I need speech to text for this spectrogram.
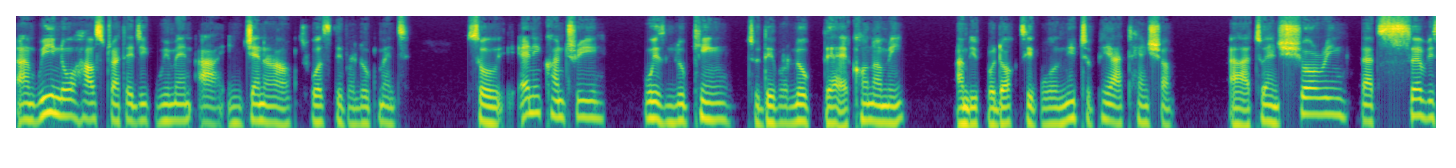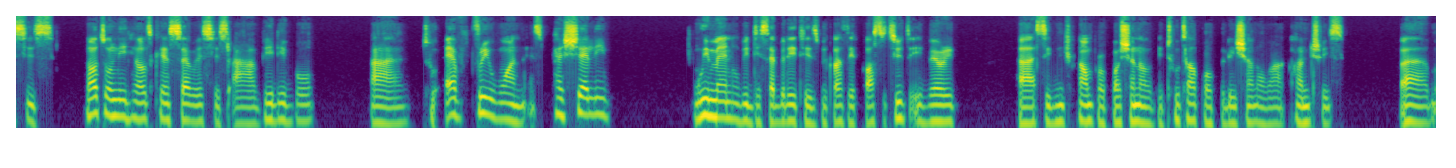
and we know how strategic women are in general towards development. So, any country who is looking to develop their economy and be productive will need to pay attention uh, to ensuring that services, not only healthcare services, are available uh, to everyone, especially women with disabilities, because they constitute a very uh, significant proportion of the total population of our countries. Um,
